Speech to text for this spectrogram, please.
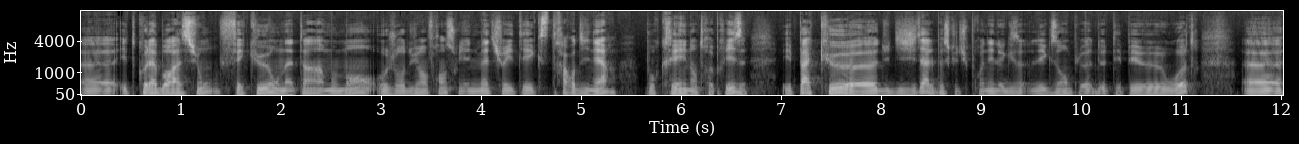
et de collaboration fait que on atteint un moment aujourd'hui en France où il y a une maturité extraordinaire pour créer une entreprise et pas que euh, du digital parce que tu prenais l'exemple de TPE ou autre euh,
